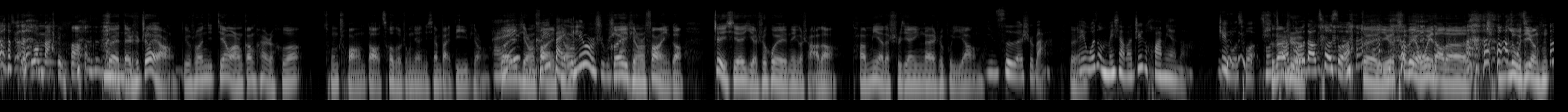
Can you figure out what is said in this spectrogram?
对，就得多买嘛。对，得是这样。比如说你今天晚上刚开始喝，从床到厕所中间，你先摆第一瓶，喝哎一瓶，放可以摆一瓶，溜儿，是不是？喝一瓶放一个，这些也是会那个啥的，它灭的时间应该是不一样的。依次的是吧？对，哎，我怎么没想到这个画面呢？这不错，从床头到厕所，对，一个特别有味道的 路径，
